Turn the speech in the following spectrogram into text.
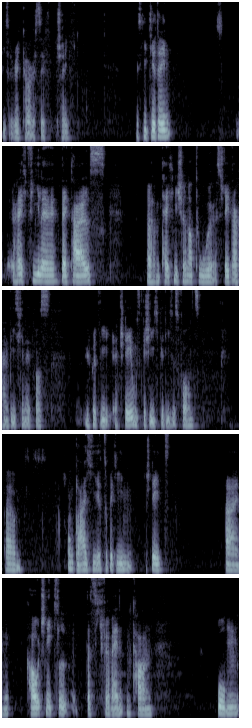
dieser Recursive Schrift. Es gibt hier drin recht viele Details ähm, technischer Natur. Es steht auch ein bisschen etwas über die Entstehungsgeschichte dieses Fonds. Ähm, und gleich hier zu Beginn steht ein Codeschnipsel, das ich verwenden kann, um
